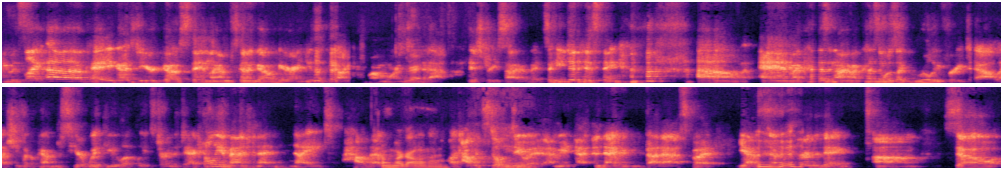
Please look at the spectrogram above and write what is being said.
He was like, "Oh, okay, you guys do your ghost thing. Like, I'm just gonna go here and do like the audio tour. I'm more into Right. that history side of it." So he did his thing. um, and my cousin and I, my cousin was like really freaked out. Like she's like, "Okay, I'm just here with you. Luckily, it's during the day. I can only imagine at night how that. Oh my feel. God. Like I would still do it. I mean, at night would be badass, but yeah, it was definitely during the day. Um, So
